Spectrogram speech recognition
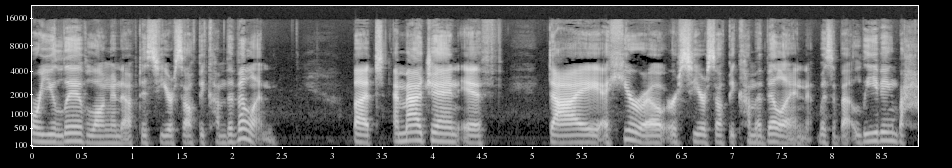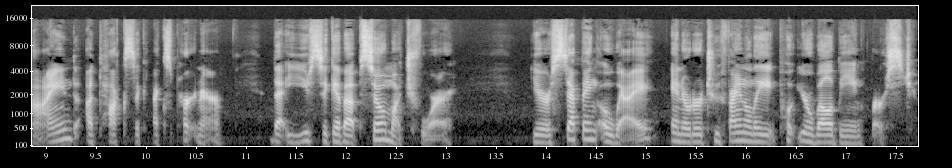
or you live long enough to see yourself become the villain. But imagine if die a hero or see yourself become a villain was about leaving behind a toxic ex partner that you used to give up so much for. You're stepping away in order to finally put your well being first.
